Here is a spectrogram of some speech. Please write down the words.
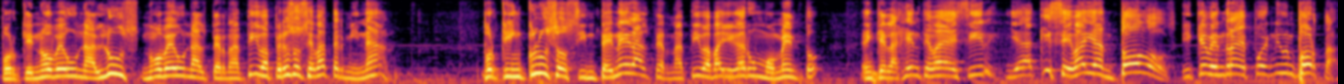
porque no ve una luz, no ve una alternativa, pero eso se va a terminar. Porque incluso sin tener alternativa va a llegar un momento en que la gente va a decir, ya que se vayan todos, ¿y qué vendrá después? No importa,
